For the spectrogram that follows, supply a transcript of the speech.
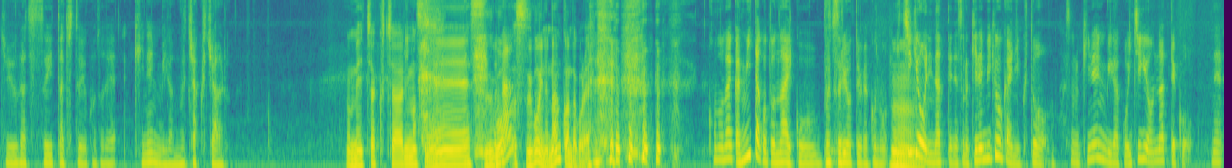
10月1日ということで記念日がむちゃくちゃある。めちゃくちゃありますね。すごなすごいな。何個あんだこれ？このなんか見たことないこう物量というかこのうん。一行になってね、その記念日協会に行くとその記念日がこう一行になってこうね。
